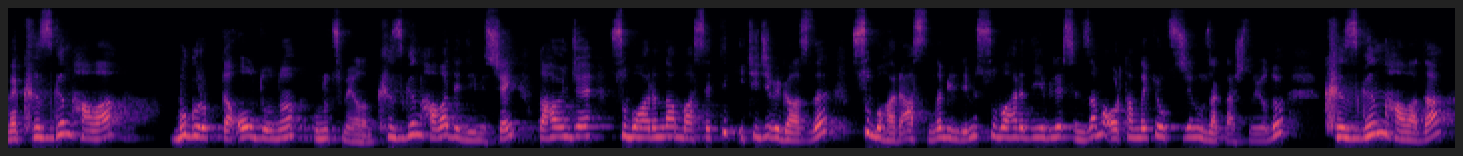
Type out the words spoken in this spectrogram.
ve kızgın hava bu grupta olduğunu unutmayalım. Kızgın hava dediğimiz şey daha önce su buharından bahsettik. itici bir gazdı. Su buharı aslında bildiğimiz su buharı diyebilirsiniz ama ortamdaki oksijeni uzaklaştırıyordu. Kızgın havada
